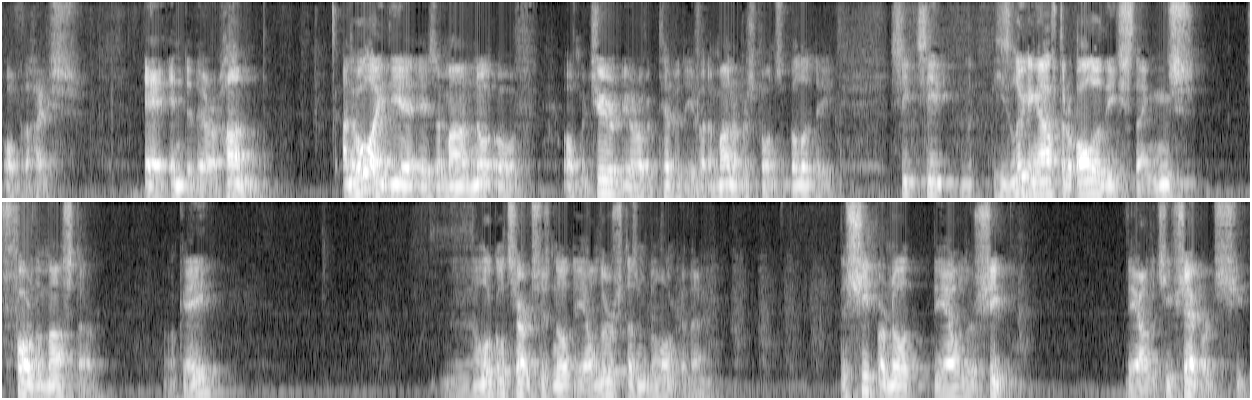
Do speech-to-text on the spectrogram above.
of the house uh, into their hand. And the whole idea is a man not of, of maturity or of activity, but a man of responsibility. See, see, he's looking after all of these things for the master. Okay? The local church is not the elders, doesn't belong to them. The sheep are not the elder's sheep, they are the chief shepherd's sheep.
